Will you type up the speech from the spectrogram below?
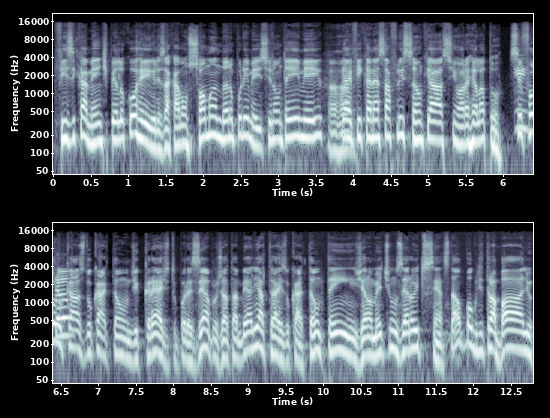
fisicamente pelo correio, eles acabam só mandando por e-mail. Se não tem e-mail, uhum. e aí fica nessa aflição que a senhora relatou. Se então... for o caso do cartão de crédito, por exemplo, já está bem ali atrás do cartão, tem geralmente um 0800. Dá um pouco de trabalho,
